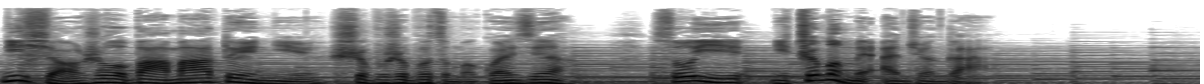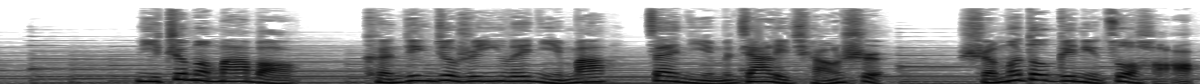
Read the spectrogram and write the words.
你小时候爸妈对你是不是不怎么关心啊？所以你这么没安全感。你这么妈宝，肯定就是因为你妈在你们家里强势，什么都给你做好。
